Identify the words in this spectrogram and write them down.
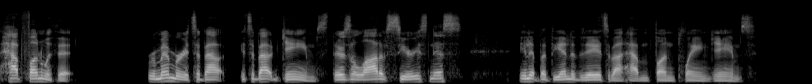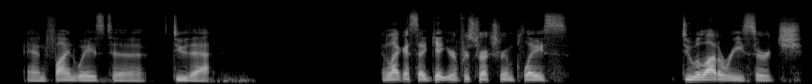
have fun with it. Remember, it's about it's about games. There's a lot of seriousness in it, but at the end of the day, it's about having fun playing games and find ways to do that. And like I said, get your infrastructure in place, do a lot of research,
